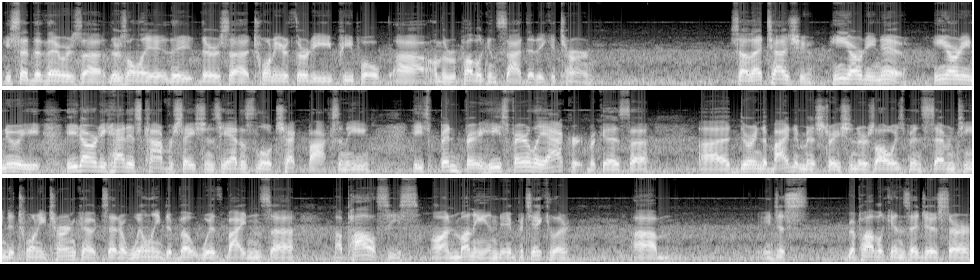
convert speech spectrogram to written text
He said that there was uh, there's only there's uh, 20 or 30 people uh, on the Republican side that he could turn. So that tells you he already knew. He already knew he he'd already had his conversations. He had his little checkbox, and he he's been he's fairly accurate because uh, uh, during the Biden administration, there's always been 17 to 20 turncoats that are willing to vote with Biden's uh, uh policies on money, in, in particular. Um, just Republicans that just are,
